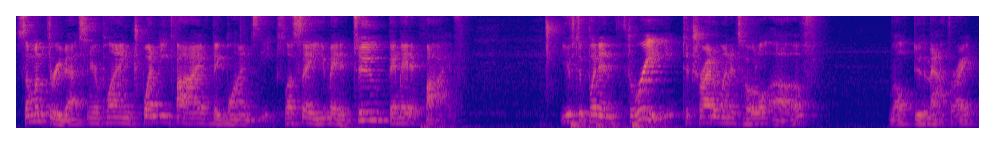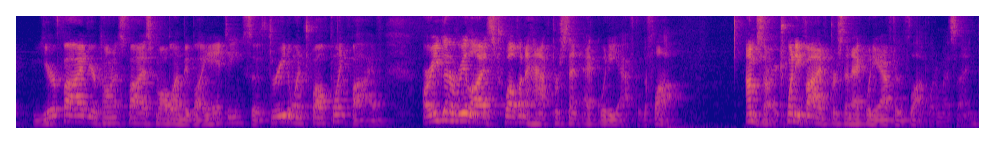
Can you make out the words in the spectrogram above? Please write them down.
someone 3 bets, and you're playing 25 big blinds deep. So let's say you made it 2, they made it 5. You have to put in 3 to try to win a total of, well, do the math, right? You're 5, your opponent's 5, small blind, big blind ante, so 3 to win 12.5 are you going to realize 12.5% equity after the flop? I'm sorry, 25% equity after the flop. What am I saying?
